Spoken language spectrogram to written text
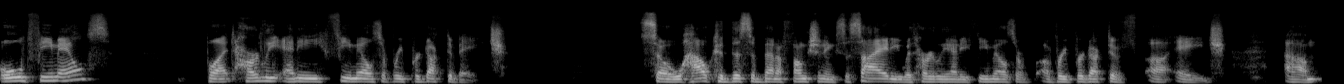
old females, but hardly any females of reproductive age. So how could this have been a functioning society with hardly any females of, of reproductive uh, age? Um,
